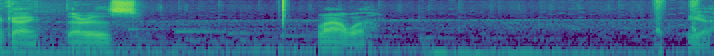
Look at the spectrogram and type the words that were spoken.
okay, there is flower here.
